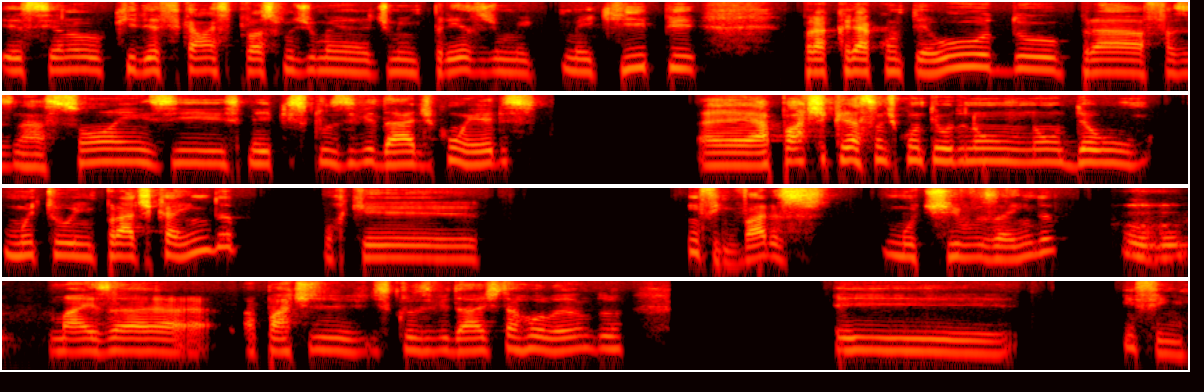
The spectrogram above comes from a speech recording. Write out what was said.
esse ano eu queria ficar mais próximo de uma, de uma empresa, de uma, uma equipe, para criar conteúdo, para fazer narrações e meio que exclusividade com eles. É, a parte de criação de conteúdo não, não deu muito em prática ainda, porque, enfim, vários motivos ainda. Uhum. Mas a, a parte de exclusividade está rolando. E. Enfim,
